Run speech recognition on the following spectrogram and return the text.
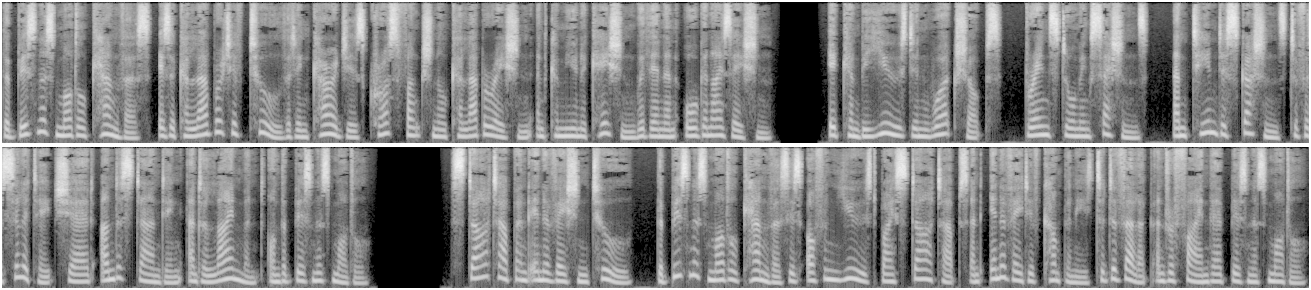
the Business Model Canvas is a collaborative tool that encourages cross functional collaboration and communication within an organization. It can be used in workshops, brainstorming sessions, and team discussions to facilitate shared understanding and alignment on the business model. Startup and Innovation Tool The Business Model Canvas is often used by startups and innovative companies to develop and refine their business model.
